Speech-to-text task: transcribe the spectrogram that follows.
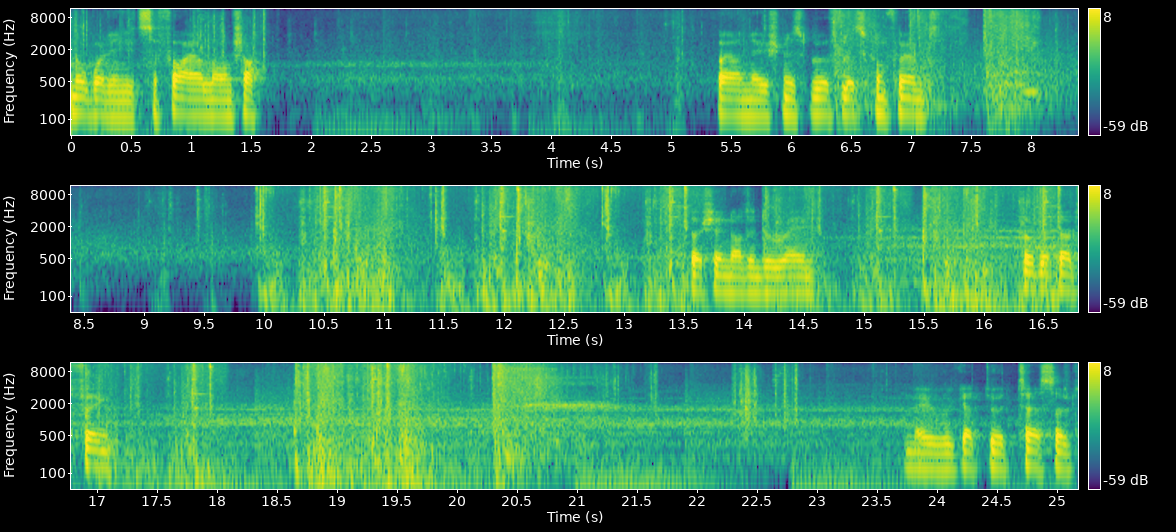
Nobody needs a fire launcher. Fire Nation is worthless confirmed. Especially not in the rain. Look at that thing. Maybe we get to test it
